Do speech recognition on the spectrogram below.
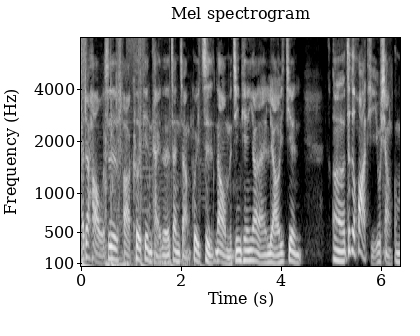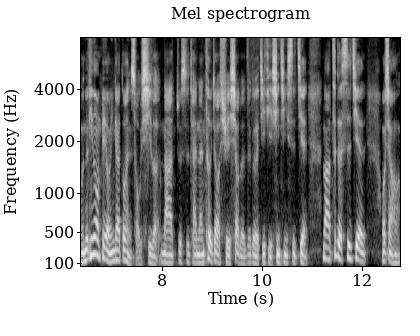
大家好，我是法克电台的站长贵智。那我们今天要来聊一件。呃，这个话题，我想我们的听众朋友应该都很熟悉了，那就是台南特教学校的这个集体性侵事件。那这个事件，我想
